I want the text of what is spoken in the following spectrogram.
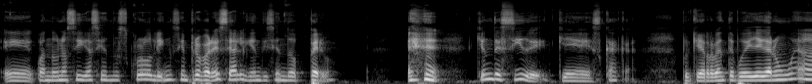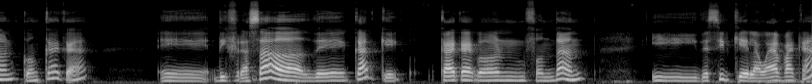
eh, cuando uno sigue haciendo scrolling, siempre aparece alguien diciendo, pero, ¿quién decide qué es caca? Porque de repente puede llegar un weón con caca eh, disfrazada de cupcake, caca con fondant, y decir que la weá es bacán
